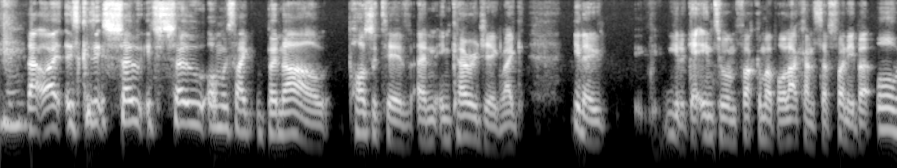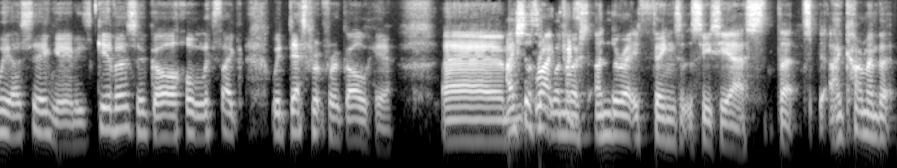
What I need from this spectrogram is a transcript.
Mhm. that I- it's because it's so it's so almost like banal positive and encouraging like you know you know get into them fuck them up all that kind of stuff's funny but all we are singing is give us a goal it's like we're desperate for a goal here um I still think right, one of the most underrated things at the CCS that I can't remember.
